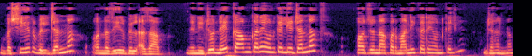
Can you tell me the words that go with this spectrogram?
بشیر بل جنا اور نذیر بل عذاب یعنی جو نیک کام کرے، ان کے لیے جنت اور جو نافرمانی کرے ان کے لیے؟ جہنم۔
